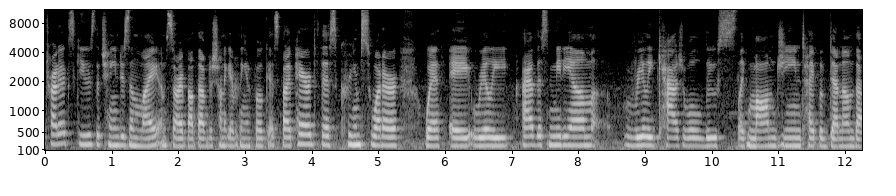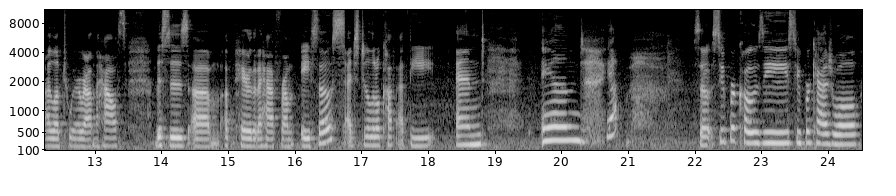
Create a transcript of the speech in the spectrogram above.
Try to excuse the changes in light. I'm sorry about that. I'm just trying to get everything in focus. But I paired this cream sweater with a really, I have this medium really casual, loose, like mom jean type of denim that I love to wear around the house. This is um, a pair that I have from ASOS. I just did a little cuff at the end. And yeah, so super cozy, super casual,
